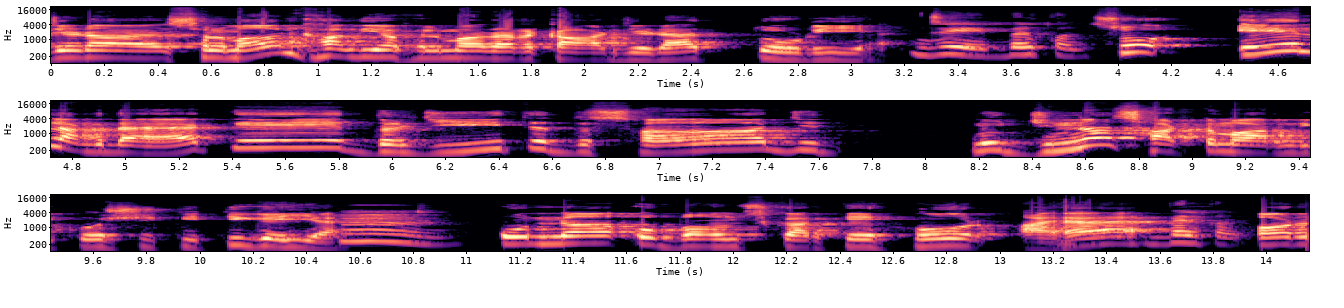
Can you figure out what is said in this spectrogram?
ਜਿਹੜਾ ਸਲਮਾਨ ਖਾਨ ਦੀਆਂ ਫਿਲਮਾਂ ਦਾ ਰਿਕਾਰਡ ਜਿਹੜਾ ਤੋੜੀ ਹੈ। ਜੀ ਬਿਲਕੁਲ। ਸੋ ਇਹ ਲੱਗਦਾ ਹੈ ਕਿ ਦਲਜੀਤ ਦਸਾਂਝ ਨੂੰ ਜਿੰਨਾ ਸੱਟ ਮਾਰਨ ਦੀ ਕੋਸ਼ਿਸ਼ ਕੀਤੀ ਗਈ ਹੈ ਉਹਨਾਂ ਉਹ ਬਾਉਂਸ ਕਰਕੇ ਹੋਰ ਆਇਆ ਔਰ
